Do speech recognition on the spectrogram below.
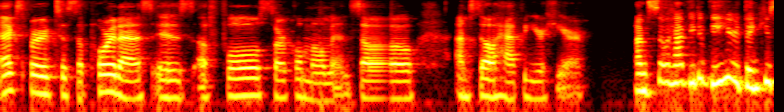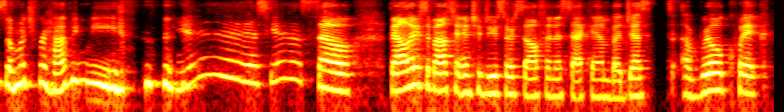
expert to support us is a full circle moment. So I'm so happy you're here. I'm so happy to be here. Thank you so much for having me. yes, yes. So Valerie's about to introduce herself in a second, but just a real quick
